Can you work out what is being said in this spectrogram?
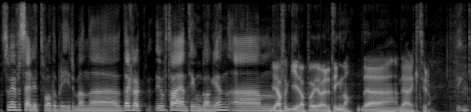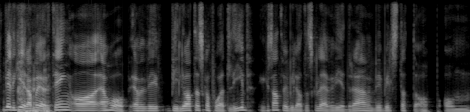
så vi får se litt hva det blir. Men uh, det er klart, vi får ta én ting om gangen. Um, Vi er for gira på å gjøre ting, da. Det, det er det ikke tvil om. veldig gira på å gjøre ting, og jeg håper, ja, vi vil jo at det skal få et liv. Ikke sant? Vi vil jo at det skal leve videre. Vi vil støtte opp om,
